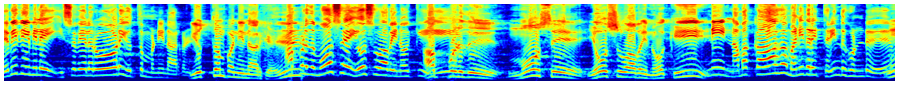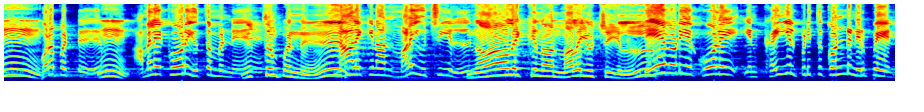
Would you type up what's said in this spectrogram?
ரெவிதீமிலே இஸ்ரவேலரோடு யுத்தம் பண்ணினார்கள். யுத்தம் பண்ணினார்கள். அப்பொழுது மோசே யோசுவாவை நோக்கி அப்பொழுது மோசே யோசுவாவை நோக்கி நீ நமக்காக மனிதரை தெரிந்து கொண்டு புறப்பட்டு. அமலேக்கோடு யுத்தம் பண்ணு. யுத்தம் பண்ணு. நாளைக்கு நான் மலை உச்சியில் நாளைக்கு நான் மலையுச்சியில் தேவனுடைய கோலை என் கையில் பிடித்துக் கொண்டு நிற்பேன்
